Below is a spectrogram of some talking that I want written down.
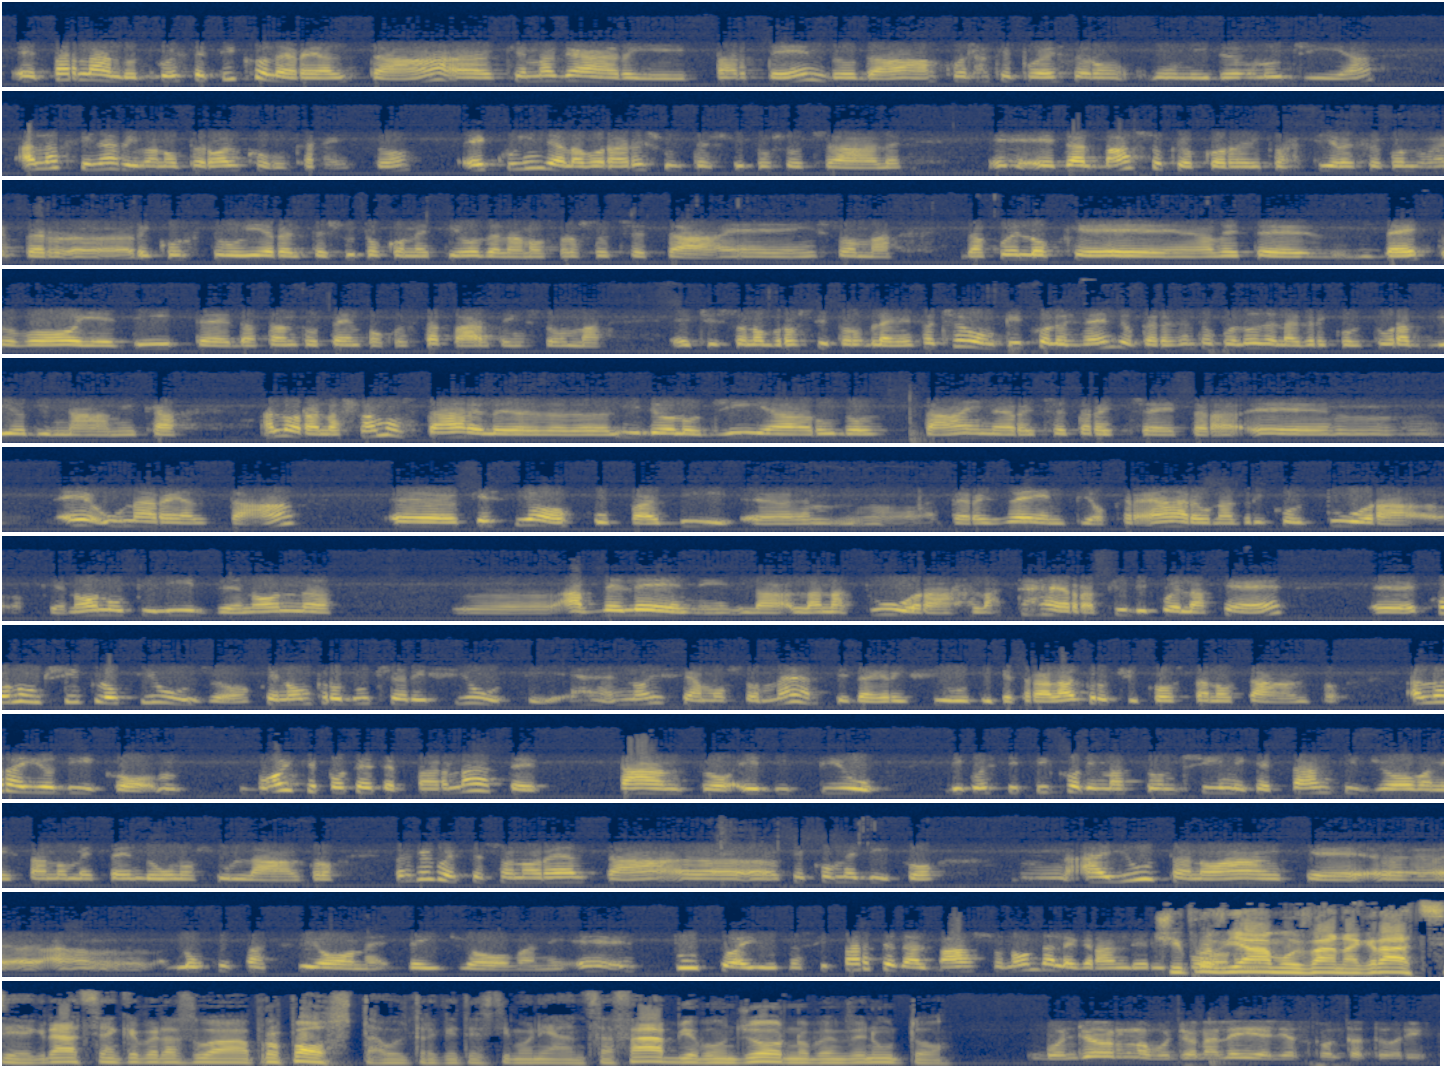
Eh, parlando di queste piccole realtà eh, che magari partendo da quella che può essere un, un'ideologia alla fine arrivano però al concreto e quindi a lavorare sul tessuto sociale. È dal basso che occorre ripartire, secondo me, per uh, ricostruire il tessuto connettivo della nostra società. E, insomma, da quello che avete detto voi e dite da tanto tempo a questa parte, insomma, eh, ci sono grossi problemi. Facevo un piccolo esempio, per esempio quello dell'agricoltura biodinamica. Allora, lasciamo stare le, l'ideologia, Rudolf Steiner, eccetera, eccetera. E, è una realtà eh, che si occupa di, ehm, per esempio, creare un'agricoltura che non utilizzi e non eh, avveleni la, la, natura, la terra più di quella che è, eh, con un ciclo chiuso che non produce rifiuti. Eh, noi siamo sommersi dai rifiuti che tra l'altro ci costano tanto. Allora io dico, voi che potete parlate tanto e di più di questi piccoli mattoncini che tanti giovani stanno mettendo uno sull'altro, perché queste sono realtà eh, che, come dico, mh, aiutano anche eh, l'occupazione dei giovani e tutto aiuta, si parte dal basso, non dalle grandi riforme. Ci proviamo Ivana, grazie, grazie anche per la sua proposta, oltre che testimonianza. Fabio, buongiorno, benvenuto. Buongiorno, buongiorno a lei e agli ascoltatori.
